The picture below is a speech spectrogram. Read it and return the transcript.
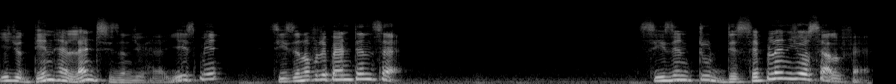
ये जो दिन है लैंड सीज़न जो है, ये इसमें सीज़न ऑफ़ रिपेंटेंस है। सीज़न टू डिसिप्लिन योर सेल्फ है।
